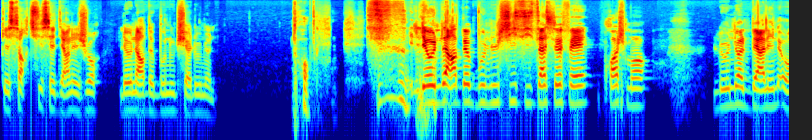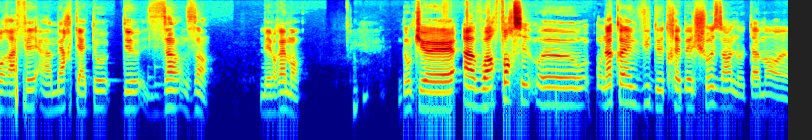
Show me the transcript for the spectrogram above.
qui est sortie ces derniers jours, Leonardo Bonucci à l'Union. Oh. Leonardo Bonucci, si ça se fait, franchement, l'Union Berlin aura fait un mercato de zinzin. Mais vraiment. Donc euh, à voir. Force, euh, on a quand même vu de très belles choses, hein, notamment, euh,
